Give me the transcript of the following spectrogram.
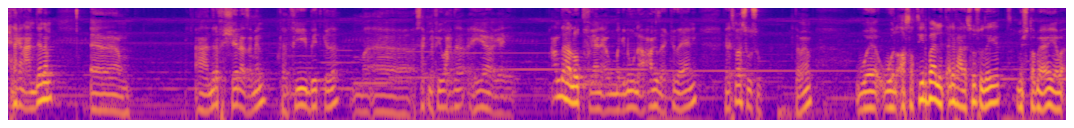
إحنا كان عندنا آم، عندنا في الشارع زمان كان في بيت كده آه، ساكنة فيه واحدة. هي يعني عندها لطف يعني أو مجنونة أو حاجة زي كده يعني. كان اسمها سوسو. تمام. والأساطير بقى اللي اتقالت على سوسو ديت مش طبيعية بقى.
